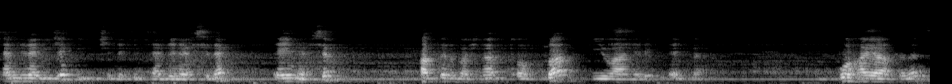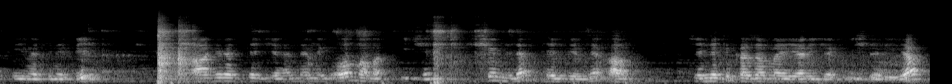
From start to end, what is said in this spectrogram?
kendine diyecek ki içindeki kendi nefsine, ey nefsim, aklını başına topla, divanelik etme. Bu hayatının kıymetini bil, ahirette cehennemlik olmamak için şimdiden tedbirini al. Cenneti kazanmaya yarayacak işleri yap,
